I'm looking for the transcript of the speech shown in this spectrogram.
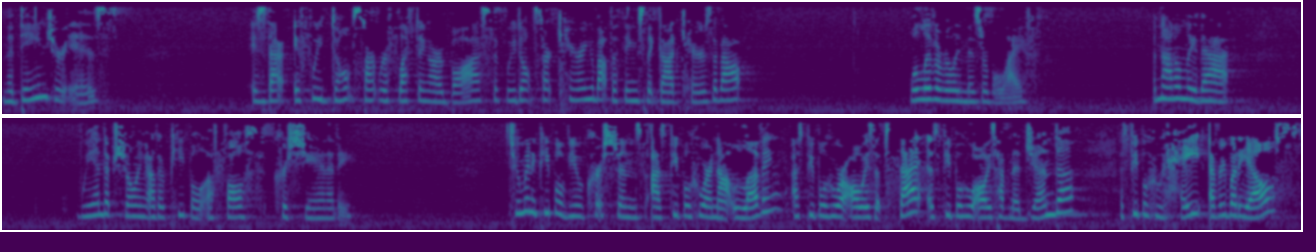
And the danger is is that if we don't start reflecting our boss, if we don't start caring about the things that God cares about, we'll live a really miserable life. But not only that, we end up showing other people a false Christianity. Too many people view Christians as people who are not loving, as people who are always upset, as people who always have an agenda, as people who hate everybody else.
